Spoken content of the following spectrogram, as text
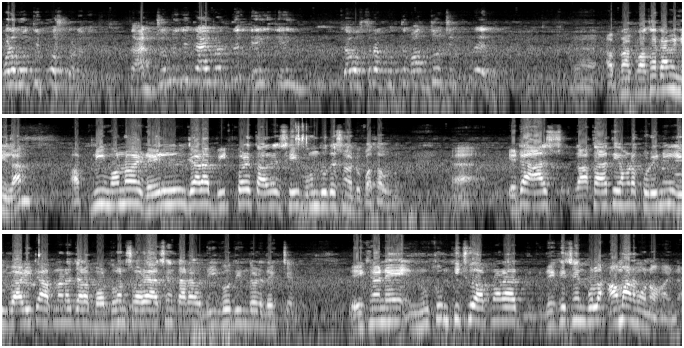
পরবর্তী পোস্ট করে তার জন্য কি ড্রাইভারদের এই এই ব্যবস্থাটা করতে বাধ্য হচ্ছে রেল আহ, আপনার কথাটা আমি নিলাম। আপনি মনে হয় রেল যারা বিট করে তাদের সেই বন্ধুদের সঙ্গে একটু কথা বলুন। আহ, এটা আজ রাতারাতি আমরা করিনি। এই বাড়িটা আপনারা যারা বর্ধমান শহরে আছেন তারা দীর্ঘদিন ধরে দেখছেন। এখানে নতুন কিছু আপনারা দেখেছেন বলে আমার মনে হয় না।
